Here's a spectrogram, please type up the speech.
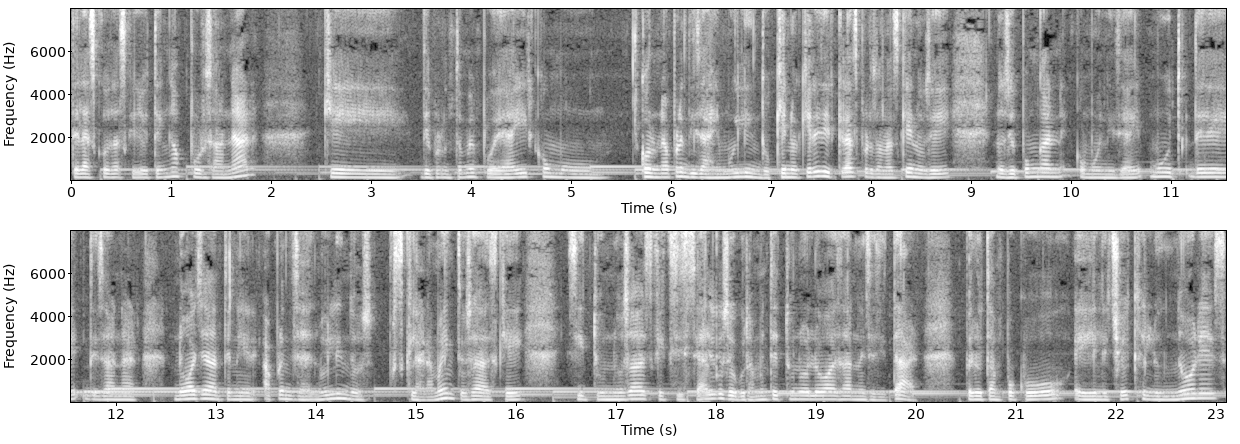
de las cosas que yo tenga por sanar que de pronto me pueda ir como con un aprendizaje muy lindo, que no quiere decir que las personas que no se, no se pongan como en ese mood de, sanar no vayan a tener aprendizajes muy lindos, pues claramente, o sea, es que si tú no sabes que existe algo, seguramente tú no lo vas a necesitar, pero tampoco eh, el hecho de que lo ignores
